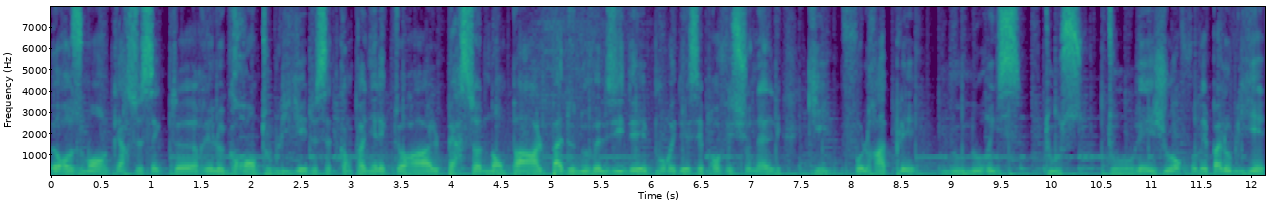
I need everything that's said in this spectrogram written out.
Heureusement, car ce secteur est le grand oublié de cette campagne électorale. Personne n'en parle, pas de nouvelles idées pour aider ces professionnels qui, faut le rappeler, nous nourrissent tous tous les jours, faudrait pas l'oublier.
